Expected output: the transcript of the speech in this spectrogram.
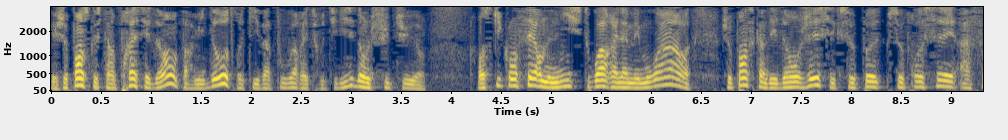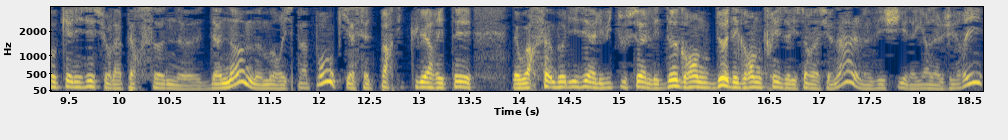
Et je pense que c'est un précédent, parmi d'autres, qui va pouvoir être utilisé dans le futur. En ce qui concerne l'histoire et la mémoire, je pense qu'un des dangers, c'est que ce, procès a focalisé sur la personne euh, d'un homme, Maurice Papon, qui a cette particularité d'avoir symbolisé à lui tout seul les deux, deux des grandes crises de l'histoire nationale, Vichy et la guerre d'Algérie,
